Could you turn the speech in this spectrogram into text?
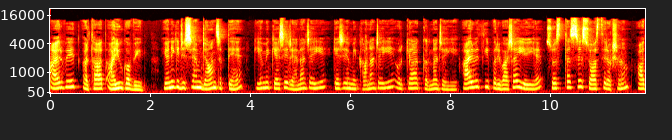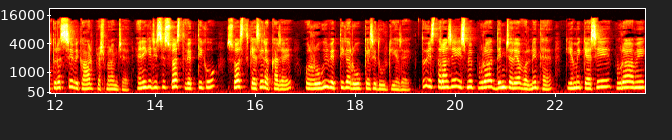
आयुर्वेद अर्थात आयु का वेद यानी कि जिससे हम जान सकते हैं कि हमें कैसे रहना चाहिए कैसे हमें खाना चाहिए और क्या करना चाहिए। आयुर्वेद की परिभाषा यही है स्वस्थ से स्वास्थ्य रक्षणम आतुर से विकार प्रश्मरम च यानी कि जिससे स्वस्थ व्यक्ति को स्वस्थ कैसे रखा जाए और रोगी व्यक्ति का रोग कैसे दूर किया जाए। तो इस तरह से इसमें पूरा दिनचर्या वर्णित है कि हमें कैसे पूरा हमें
